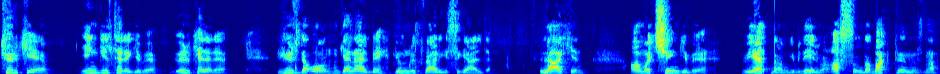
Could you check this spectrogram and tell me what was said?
Türkiye, İngiltere gibi ülkelere %10 genel bir gümrük vergisi geldi. Lakin ama Çin gibi, Vietnam gibi değil mi? Aslında baktığınızda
